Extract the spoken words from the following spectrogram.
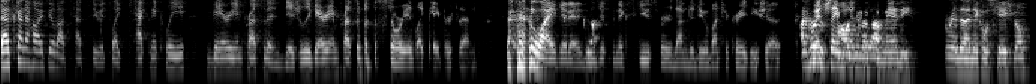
That's kind of how I feel about Tetsuo. It's like technically very impressive and visually very impressive, but the story is like paper thin. like it is Yeah. just an excuse for them to do a bunch of crazy shit. I've heard the Which, same argument about Mandy, or in the Nicolas Cage film.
